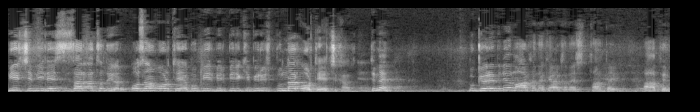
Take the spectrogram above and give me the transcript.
bir çift hilesiz zar atılıyor. O zaman ortaya bu 1 1 1 2 1 3 bunlar ortaya çıkar. Değil mi? Bu görebiliyor mu arkadaki arkadaş tahtayı? Aferin.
